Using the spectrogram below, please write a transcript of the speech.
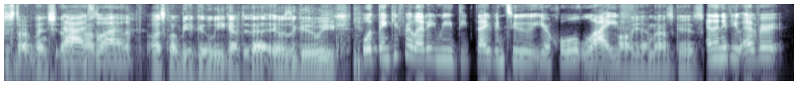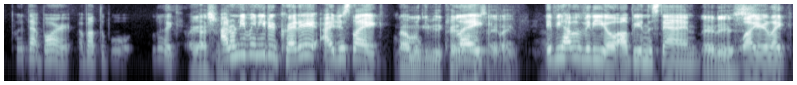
just started letting shit off. And that's was like, wild. oh, it's gonna be a good week. After that, it was a good week. Well, thank you for letting me deep dive into your whole life. Oh yeah, no, it's good. And then if you ever put that bar about the bull, look, I got you. I don't even need a credit. I just like no, I'm gonna give you the credit. Like- say like, if you have a video, I'll be in the stand there it is. while you're like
